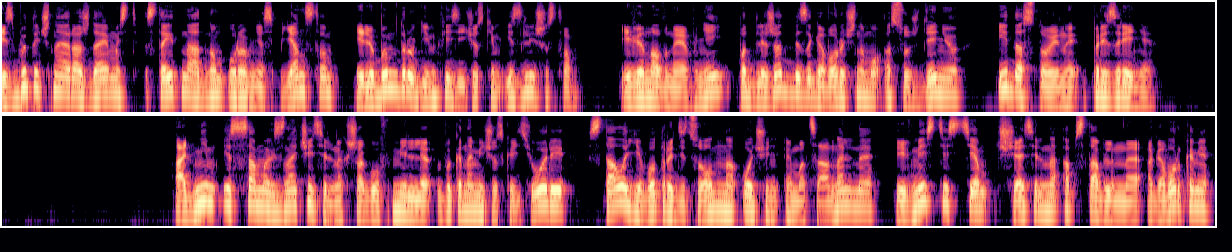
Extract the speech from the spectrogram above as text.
Избыточная рождаемость стоит на одном уровне с пьянством и любым другим физическим излишеством, и виновные в ней подлежат безоговорочному осуждению и достойны презрения. Одним из самых значительных шагов Милля в экономической теории стало его традиционно очень эмоциональное и вместе с тем тщательно обставленное оговорками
